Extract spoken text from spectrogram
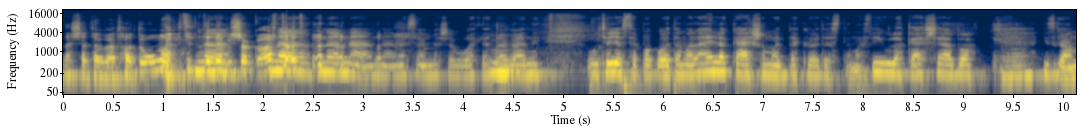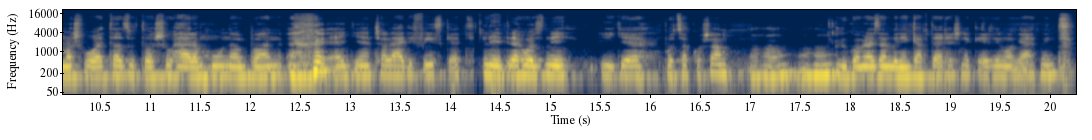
ne se tagadható volt, nem, de nem is akartad. Nem, nem, nem, nem eszembe se volt letagadni. Mm. Úgyhogy összepakoltam a lánylakásomat, beköltöztem a fiú lakásába. Mm. Izgalmas volt az utolsó három hónapban egy ilyen családi fészket létrehozni, így pocakosan, Uh-huh, uh-huh. amikor az ember inkább terhesnek érzi magát, mint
